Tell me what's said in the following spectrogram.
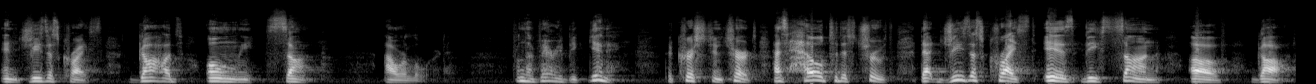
in Jesus Christ, God's only Son, our Lord. From the very beginning, the Christian church has held to this truth that Jesus Christ is the Son of God.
